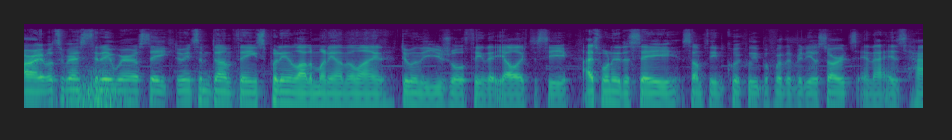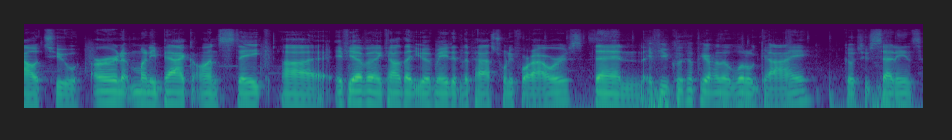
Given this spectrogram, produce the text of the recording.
Alright, what's up guys? Today we're at stake, doing some dumb things, putting a lot of money on the line, doing the usual thing that y'all like to see. I just wanted to say something quickly before the video starts, and that is how to earn money back on stake. Uh, if you have an account that you have made in the past 24 hours, then if you click up here on the little guy, go to settings,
